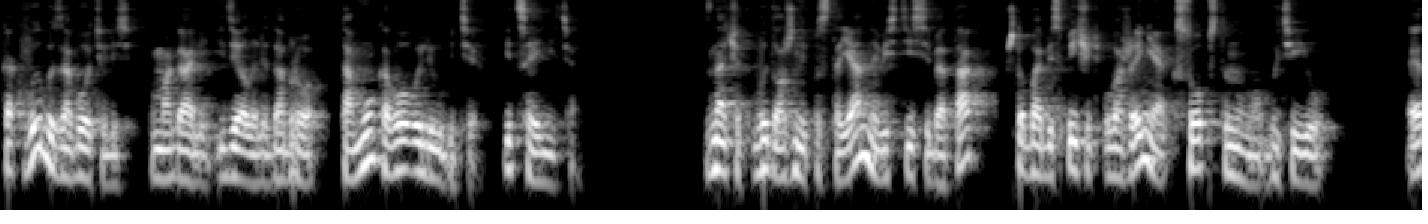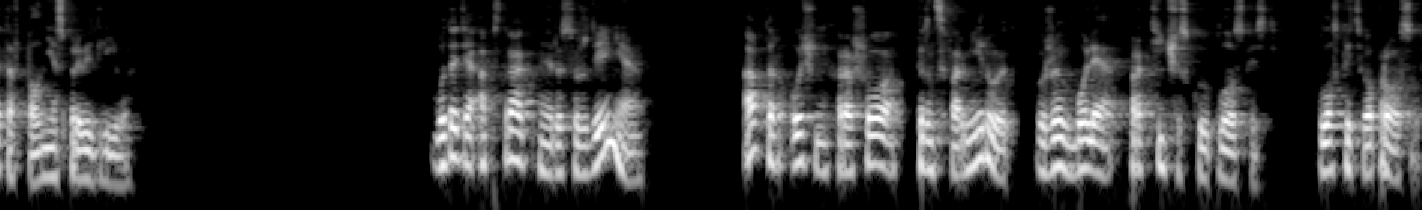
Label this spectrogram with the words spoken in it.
как вы бы заботились, помогали и делали добро тому, кого вы любите и цените. Значит, вы должны постоянно вести себя так, чтобы обеспечить уважение к собственному бытию. Это вполне справедливо. Вот эти абстрактные рассуждения автор очень хорошо трансформирует уже в более практическую плоскость, плоскость вопросов.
